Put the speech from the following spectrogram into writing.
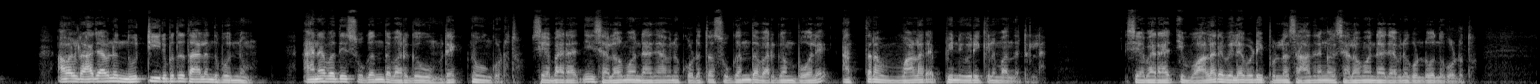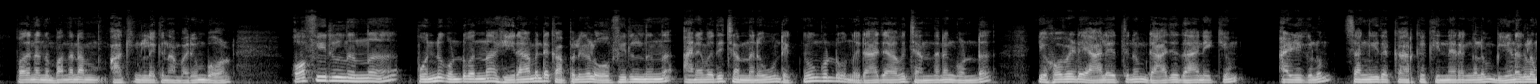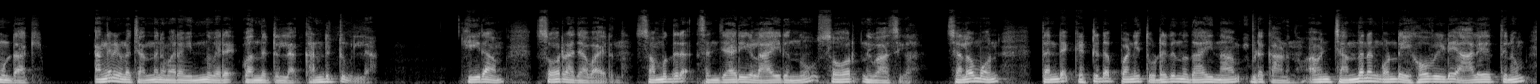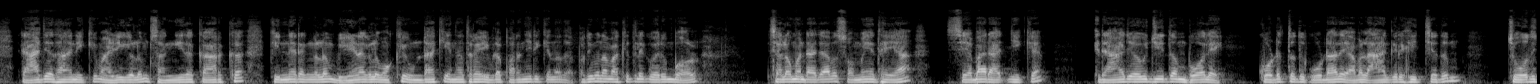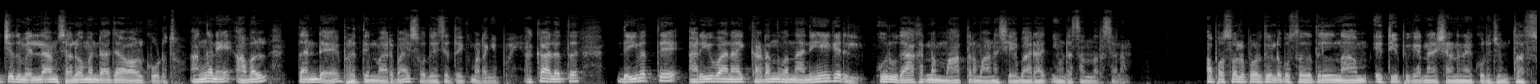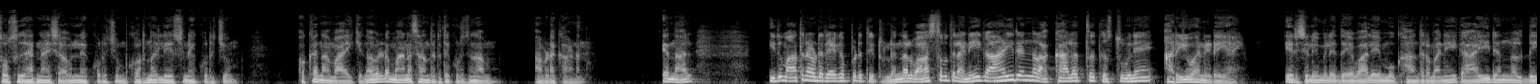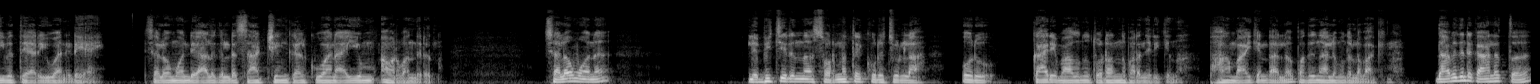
അവൾ രാജാവിന് നൂറ്റി ഇരുപത് താലന്ത് പൊന്നും അനവധി സുഗന്ധവർഗവും രത്നവും കൊടുത്തു. ശേബാരാജ്ഞി ശലോമോൻ രാജാവിന് കൊടുത്ത സുഗന്ധവർഗം പോലെ അത്ര വളരെ പിന്നെ ഒരിക്കലും വന്നിട്ടില്ല. ശേബാരാജ്ഞി വളരെ വിലപിടിപ്പുള്ള സാധനങ്ങൾ ശലോമോൻ രാജാവിന് കൊണ്ടുവന്ന് കൊടുത്തു. പതിനൊന്നും പന്ത്രണ്ടാം വാക്യങ്ങളിലേക്ക് നാം വരുമ്പോൾ ഓഫീരിൽ നിന്ന് പൊന്നു കൊണ്ടുവന്ന ഹീരാമിന്റെ കപ്പലുകൾ ഓഫീരിൽ നിന്ന് അനവധി ചന്ദനവും രത്നവും കൊണ്ടുവന്നു. രാജാവ് ചന്ദനം കൊണ്ട് യഹോവയുടെ ആലയത്തിനും രാജധാനിക്കും അഴികളും സംഗീതക്കാർക്ക് കിന്നരങ്ങളും വീണകളും ഉണ്ടാക്കി. അങ്ങനെയുള്ള ചന്ദനമരം ഇന്ന് വരെ വന്നിട്ടില്ല കണ്ടിട്ടുമില്ല. ഹീരാം സോർ രാജാവായിരുന്നു. സമുദ്ര സഞ്ചാരികളായിരുന്നു സോർ നിവാസികൾ. ശലോമോൻ തന്റെ കെട്ടിടപ്പണി തുടരുന്നതായി നാം ഇവിടെ കാണുന്നു. അവൻ ചന്ദനം കൊണ്ട് യഹോവയുടെ ആലയത്തിനും രാജധാനിക്കും അഴികളും സംഗീതക്കാർക്ക് കിന്നരങ്ങളും വീണകളും ഒക്കെ ഉണ്ടാക്കി എന്നത്രേ ഇവിടെ പറഞ്ഞിരിക്കുന്നത്. പതിമൂന്നാം വാക്യത്തിലേക്ക് വരുമ്പോൾ ശലോമോൻ രാജാവ് സ്വമേധയ ശേബാരാജ്ഞിക്ക് രാജോചിതം പോലെ കൊടുത്തത് കൂടാതെ അവൾ ആഗ്രഹിച്ചതും ചോദിച്ചതുമെല്ലാം ശലോമൻ രാജാവ് അവൾക്ക് കൊടുത്തു. അങ്ങനെ അവൾ തന്റെ ഭൃത്യന്മാരുമായി സ്വദേശത്തേക്ക് മടങ്ങിപ്പോയി. അക്കാലത്ത് ദൈവത്തെ അറിയുവാനായി കടന്നു വന്ന അനേകരിൽ ഒരു ഉദാഹരണം മാത്രമാണ് ശേബാരാജ്ഞിയുടെ സന്ദർശനം. അപ്പോസ്തല പ്രവൃത്തികളുടെ പുസ്തകത്തിൽ നാം എത്യോപ്യക്കാരനായ ഷണനെക്കുറിച്ചും തർസോസുകാരനായ ശവലിനെക്കുറിച്ചും കൊർന്നലേസിനെക്കുറിച്ചും ഒക്കെ നാം വായിക്കുന്നു. അവരുടെ മാനസാന്തരത്തെക്കുറിച്ച് നാം അവിടെ കാണുന്നു. എന്നാൽ ഇത് മാത്രമേ അവിടെ രേഖപ്പെടുത്തിയിട്ടുള്ളൂ. എന്നാൽ വാസ്തവത്തിൽ അനേകായിരങ്ങൾ അക്കാലത്ത് ക്രിസ്തുവിനെ അറിയുവാനിടയായി. യെരുസലേമിലെ ദേവാലയ മുഖാന്തരം അനേകായിരങ്ങൾ ദൈവത്തെ അറിയുവാനിടയായി ശലോമോന്റെ ആളുകളുടെ സാക്ഷ്യം കേൾക്കുവാനായും അവർ വന്നിരുന്നു. ശലോമോന് ലഭിച്ചിരുന്ന സ്വർണത്തെക്കുറിച്ചുള്ള ഒരു കാര്യമാകുന്നു തുടർന്ന് പറഞ്ഞിരിക്കുന്നത് ഭാഗം വായിക്കേണ്ടല്ലോ പതിനാല് മുതലുള്ള വാക്യങ്ങൾ. ദാവിദിന്റെ കാലത്ത്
